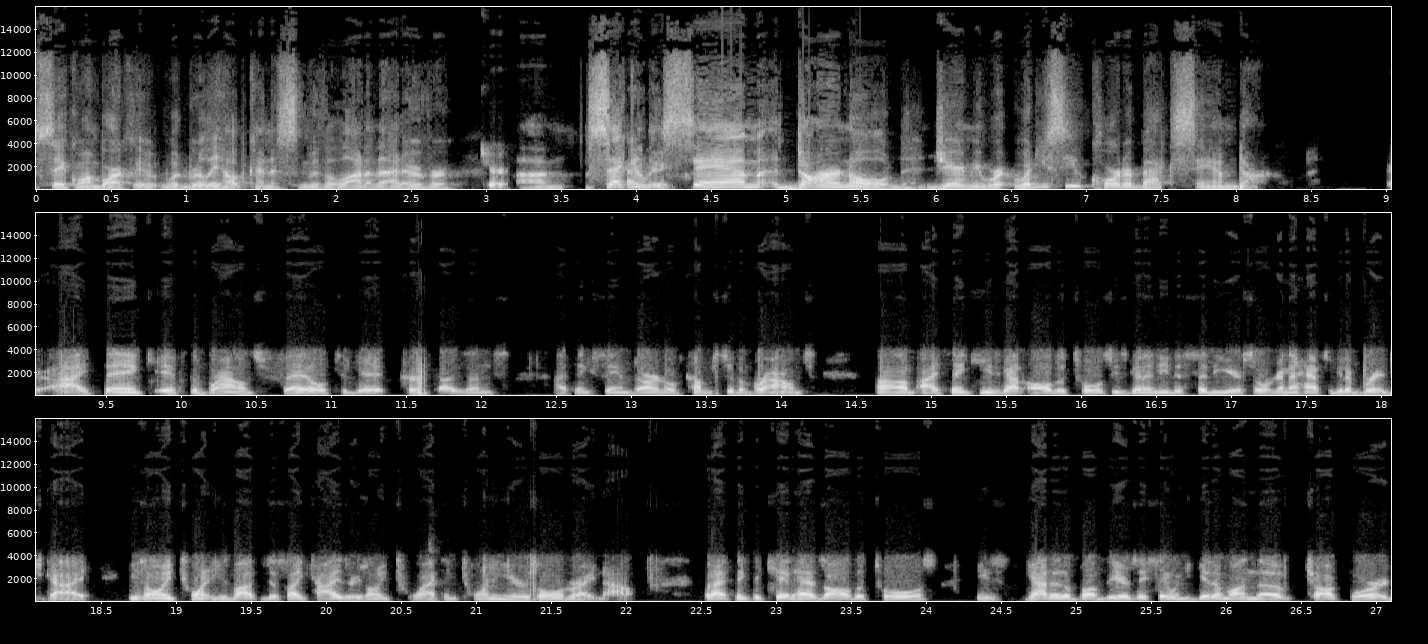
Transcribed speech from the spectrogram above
Saquon Barkley would really help kind of smooth a lot of that over. Sure. Um, secondly, Sam Darnold. Jeremy, what do you see quarterback Sam Darnold? I think if the Browns fail to get Kirk Cousins, I think Sam Darnold comes to the Browns. Um, I think he's got all the tools. He's going to need to sit a year, so we're going to have to get a bridge guy. He's only 20. He's about just like Kizer. He's only, tw- I think, 20 years old right now. But I think the kid has all the tools. He's got it above the ears. They say when you get him on the chalkboard,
